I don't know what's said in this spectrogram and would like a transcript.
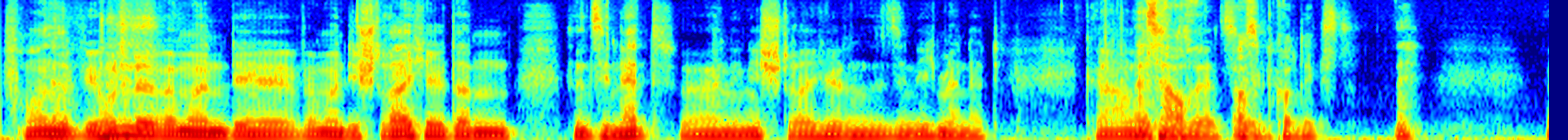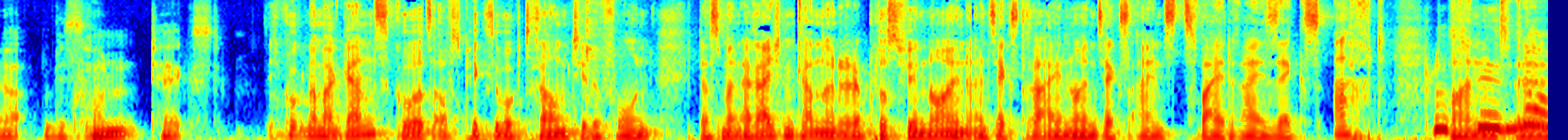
Frauen Ja. sind wie Hunde, wenn man die, wenn man die streichelt, dann sind sie nett. Wenn man die nicht streichelt, dann sind sie nicht mehr nett. Keine Ahnung, Das ist ja er auch so aus dem Kontext. Ne? Ja, ein bisschen. Kontext. Ich gucke noch mal ganz kurz aufs Pixelbook Traumtelefon, das man erreichen kann unter der plus 49 163 961 2368. Plus Und vier, äh, neun,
